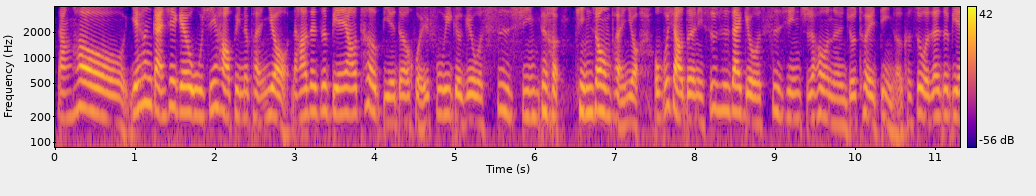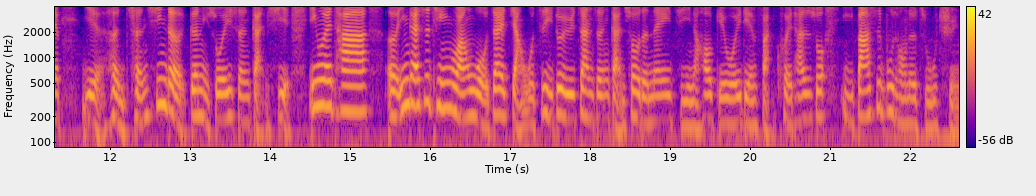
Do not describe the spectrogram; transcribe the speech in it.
然后也很感谢给我五星好评的朋友。然后在这边要特别的回复一个给我四星的 听众朋友，我不晓得你是不是在给我四星之后呢，你就退订了。可是我在这边也很诚心的跟你说一声感谢，因为他呃应该是听完我在讲。我自己对于战争感受的那一集，然后给我一点反馈。他是说，以巴是不同的族群。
